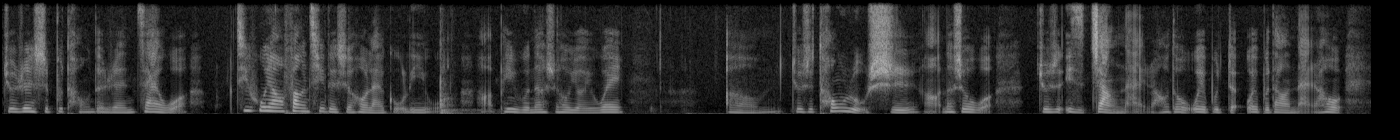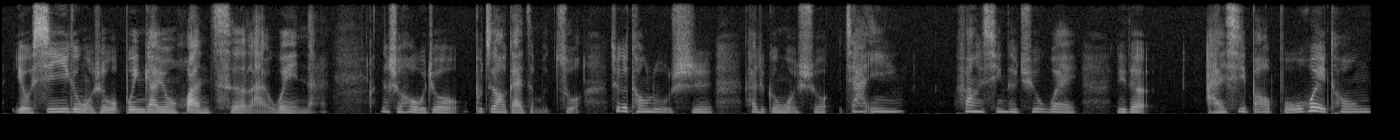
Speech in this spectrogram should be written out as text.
就认识不同的人，在我。几乎要放弃的时候来鼓励我，好，譬如那时候有一位，嗯，就是通乳师啊，那时候我就是一直胀奶，然后都喂不得，喂不到奶，然后有西医跟我说我不应该用换侧来喂奶，那时候我就不知道该怎么做。这个通乳师他就跟我说：“佳音，放心的去喂，你的癌细胞不会通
